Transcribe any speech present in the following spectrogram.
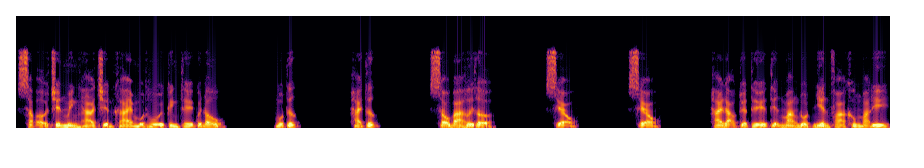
sắp ở trên minh hà triển khai một hồi kinh thế quyết đấu. Một tức, hai tức, sau ba hơi thở, xèo xèo. Hai đạo tuyệt thế tiễn mang đột nhiên phá không mà đi.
